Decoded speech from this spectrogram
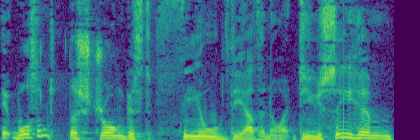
It wasn't the strongest field the other night. Do you see him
